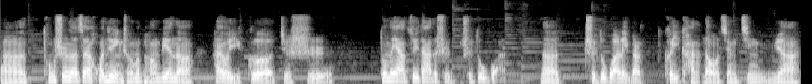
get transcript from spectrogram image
呃，同时呢，在环球影城的旁边呢，还有一个就是东南亚最大的水水族馆。那水族馆里边可以看到像鲸鱼啊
